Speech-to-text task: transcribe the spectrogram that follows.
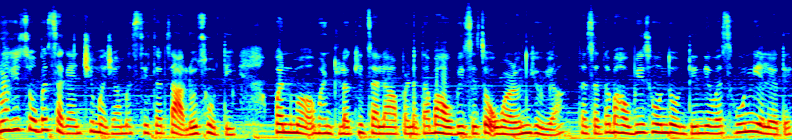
रुहीसोबत सगळ्यांची मजा मस्ती तर चालूच होती. पण मग म्हटलं की चला आपण आता भाऊबीजेचं ओवाळून घेऊया. तसं तर भाऊबीज होऊन दोन तीन दिवस होऊन गेले होते.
